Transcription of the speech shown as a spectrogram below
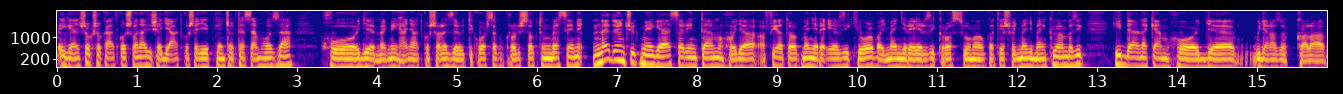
igen, sok-sok átkos van, ez is egy átkos egyébként, csak teszem hozzá, hogy meg néhány átkossal ezelőtti korszakokról is szoktunk beszélni. Ne döntsük még el szerintem, hogy a, a fiatalok mennyire érzik jól, vagy mennyire érzik rosszul magukat, és hogy mennyiben különbözik. Hidd el nekem, hogy ugyanazokkal a,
